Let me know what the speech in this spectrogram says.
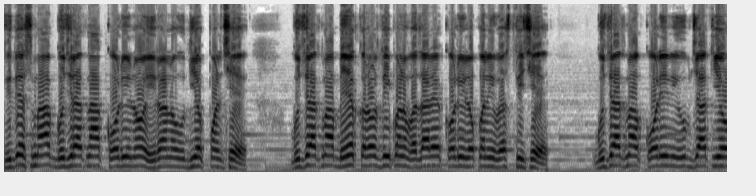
વિદેશમાં ગુજરાતના કોળીનો હીરાનો ઉદ્યોગ પણ છે. ગુજરાતમાં બે કરોડથી પણ વધારે કોળી લોકોની વસ્તી છે. ગુજરાતમાં કોળીની ઉપજાતિઓ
